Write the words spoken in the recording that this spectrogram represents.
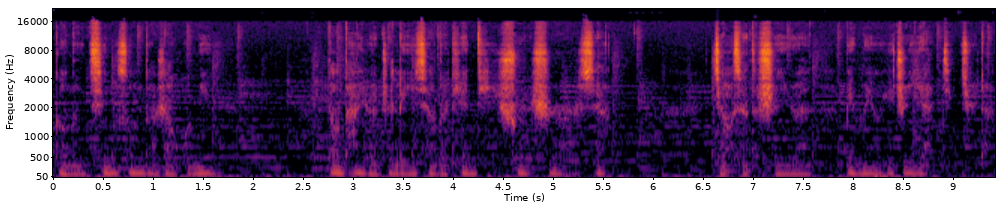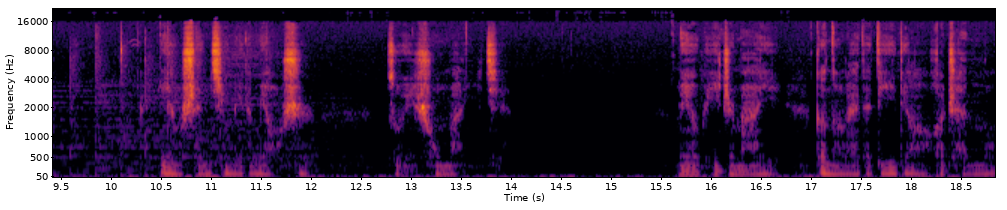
更能轻松地绕过命运。当它沿着理想的天体顺势而下，脚下的深渊并没有一只眼睛去探，一种神情里的藐视。足以充满一切。没有比一只蚂蚁更能来的低调和沉默。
